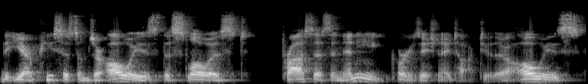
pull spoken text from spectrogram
the ERP systems are always the slowest process in any organization I talk to. They're always,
